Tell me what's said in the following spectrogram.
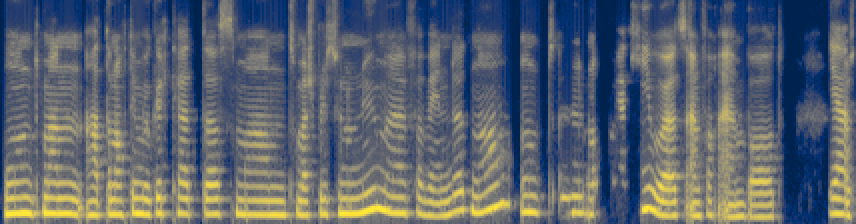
Und man hat dann auch die Möglichkeit, dass man zum Beispiel Synonyme verwendet, ne? Und Mhm. noch mehr Keywords einfach einbaut. ja, Also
